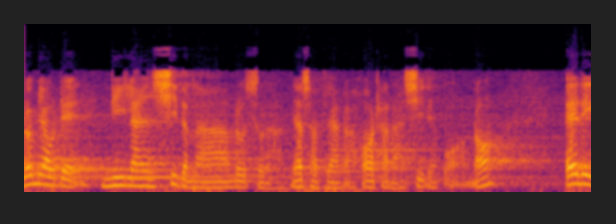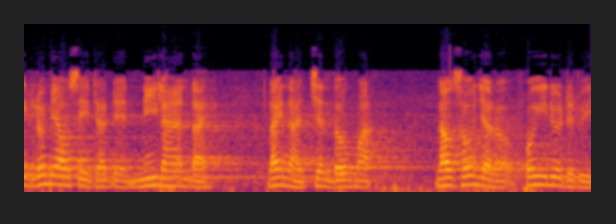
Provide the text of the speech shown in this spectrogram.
လွတ်မြောက်တဲ့နီလန်ရှိသလားလို့ဆိုတာမြတ်စွာဘုရားကဟောထားတာရှိတယ်ပေါ့နော်အဲ့ဒီလွတ်မြောက်စေတတ်တဲ့နီလန်အတိုင်းလိုက်နာကျင့်သုံးမှ နောက်ဆုံးကြတော့ဘုန်းကြီးတို့တွေ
